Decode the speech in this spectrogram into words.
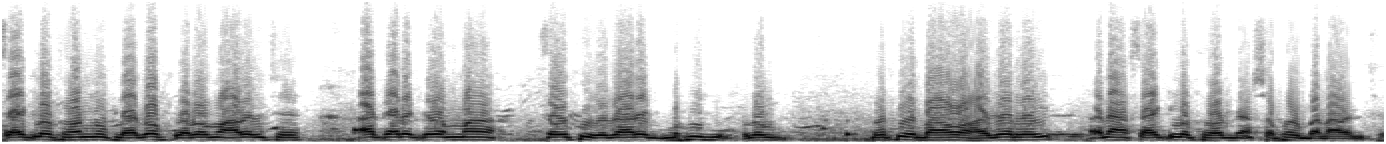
સાયક્લોથોનનું ફ્લેગ ઓફ કરવામાં આવેલ છે. આ કાર્યક્રમમાં સૌથી વધારે બહુ જ પ્રત્યે પ્રતિભાવો હાજર રહી અને આ સાયક્લોથોનને સફળ બનાવેલ છે.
